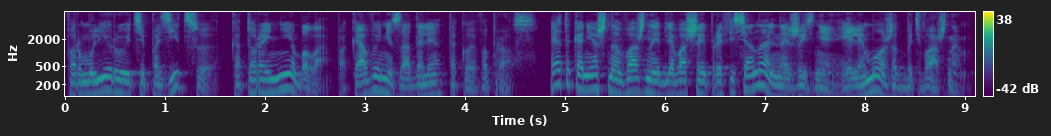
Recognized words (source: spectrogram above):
формулируете позицию, которой не было, пока вы не задали такой вопрос. Это, конечно, важно и для вашей профессиональной жизни, или может быть важным.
